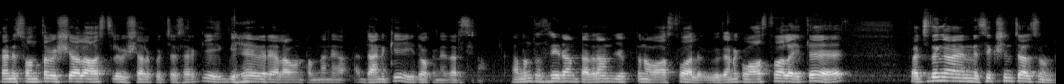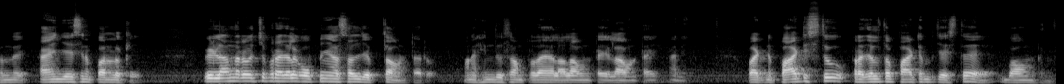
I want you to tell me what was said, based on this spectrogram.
కానీ సొంత విషయాలు ఆస్తుల విషయాలకు వచ్చేసరికి బిహేవియర్ ఎలా ఉంటుందని దానికి ఇది ఒక నిదర్శనం. అనంత శ్రీరామ్ పెదరామని చెప్తున్న వాస్తవాలు. ఇవి కనుక వాస్తవాలు అయితే ఖచ్చితంగా ఆయన్ని శిక్షించాల్సి ఉంటుంది ఆయన చేసిన పనులకి. వీళ్ళందరూ వచ్చి ప్రజలకు ఉపన్యాసాలు చెప్తూ ఉంటారు. మన హిందూ సంప్రదాయాలు అలా ఉంటాయి ఇలా ఉంటాయి అని. వాటిని పాటిస్తూ ప్రజలతో పాటింపు చేస్తే బాగుంటుంది.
